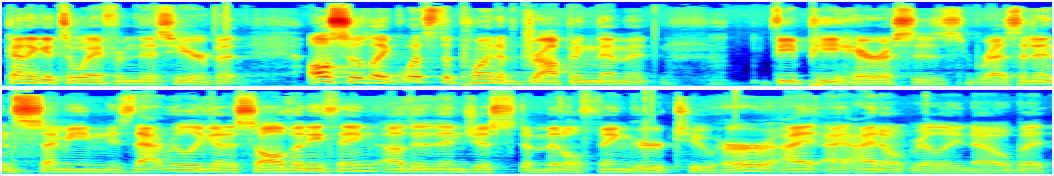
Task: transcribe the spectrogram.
kind of gets away from this here. But also, like, what's the point of dropping them at VP Harris's residence. I mean, is that really going to solve anything other than just a middle finger to her? I, I, I don't really know, but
